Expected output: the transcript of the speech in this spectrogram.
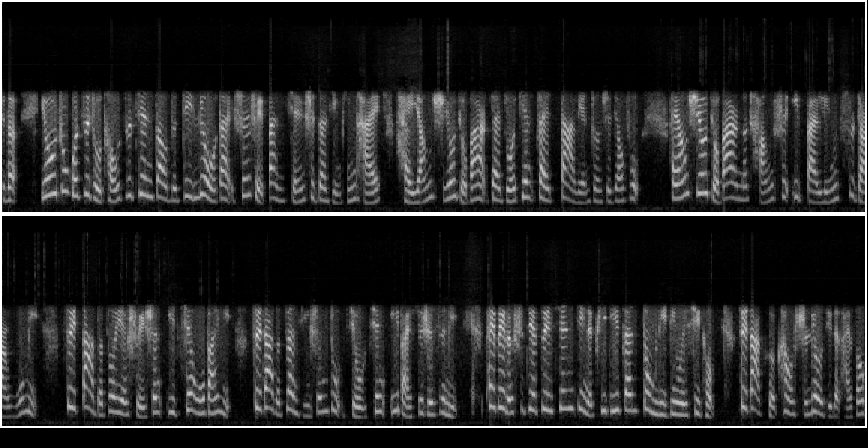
是的，由中国自主投资建造的第六代深水半潜式钻井平台海洋石油九八二在昨天在大连正式交付。海洋石油九八二呢，长是一百零四点五米。最大的作业水深一千五百米，最大的钻井深度九千一百四十四米，配备了世界最先进的 PD 三动力定位系统，最大可靠十六级的台风。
